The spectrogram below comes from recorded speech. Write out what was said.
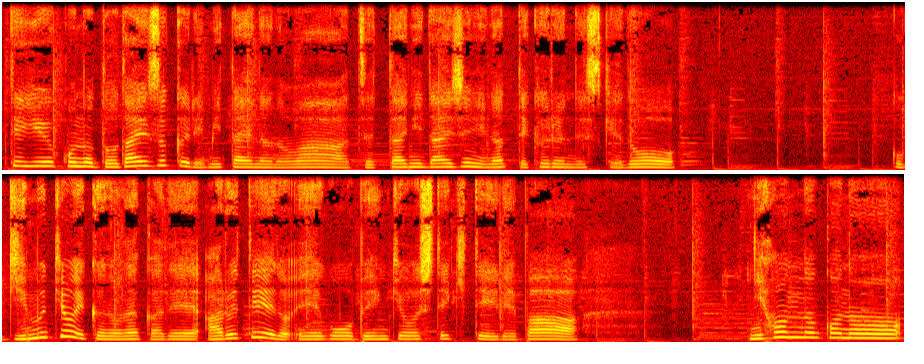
っていうこの土台作りみたいなのは絶対に大事になってくるんですけどこう義務教育の中である程度英語を勉強してきていれば日本のこの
